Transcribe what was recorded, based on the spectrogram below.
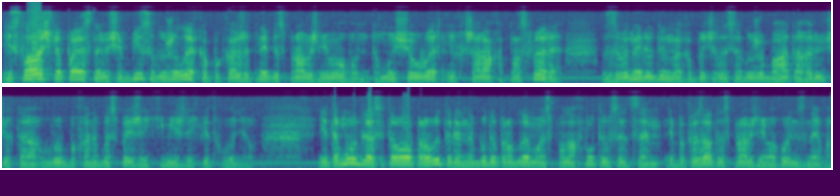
І Славочка пояснив, що біси дуже легко покажуть небі справжній вогонь, тому що у верхніх шарах атмосфери з вини людини накопичилося дуже багато горючих та вибухонебезпечних хімічних відходів. І тому для світового правителя не буде проблемою спалахнути все це і показати справжній вогонь з неба.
